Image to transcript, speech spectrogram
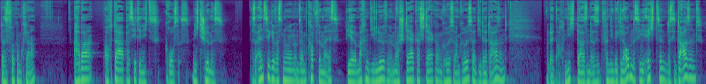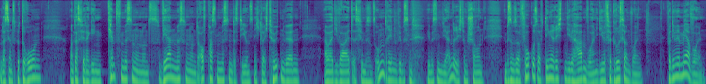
Das ist vollkommen klar. Aber auch da passiert dir nichts Großes, nichts Schlimmes. Das Einzige, was nur in unserem Kopf immer ist, wir machen die Löwen immer stärker, stärker und größer und größer, die da da sind oder auch nicht da sind, also von denen wir glauben, dass sie echt sind, dass sie da sind und dass sie uns bedrohen und dass wir dagegen kämpfen müssen und uns wehren müssen und aufpassen müssen, dass die uns nicht gleich töten werden. Aber die Wahrheit ist, wir müssen uns umdrehen und wir müssen, wir müssen in die andere Richtung schauen. Wir müssen unseren Fokus auf Dinge richten, die wir haben wollen, die wir vergrößern wollen, von denen wir mehr wollen.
